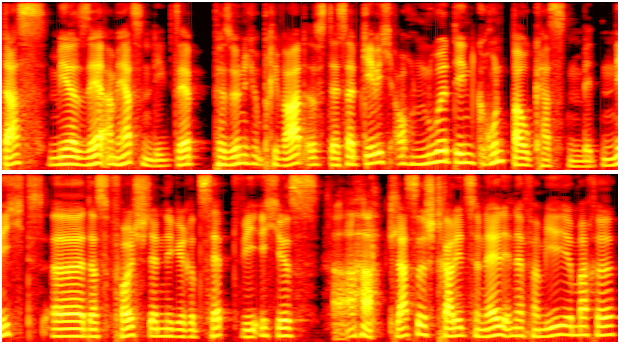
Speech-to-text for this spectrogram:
das mir sehr am Herzen liegt, sehr persönlich und privat ist. Deshalb gebe ich auch nur den Grundbaukasten mit, nicht äh, das vollständige Rezept, wie ich es Aha. klassisch traditionell in der Familie mache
